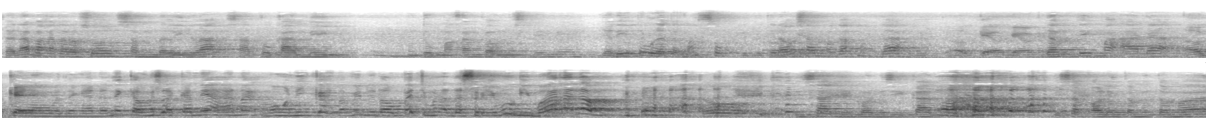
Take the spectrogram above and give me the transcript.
Dan apa kata Rasul? Sembelihlah satu kambing untuk makan kaum muslimin. Jadi itu udah termasuk gitu. Tidak usah megah-megah gitu. Oke, oke, oke. yang penting mah ada. Oke, yang penting ada. Nih kalau misalkan ya anak mau nikah tapi di dompet cuma ada seribu gimana dong? itu bisa dikondisikan. Bisa calling teman-teman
